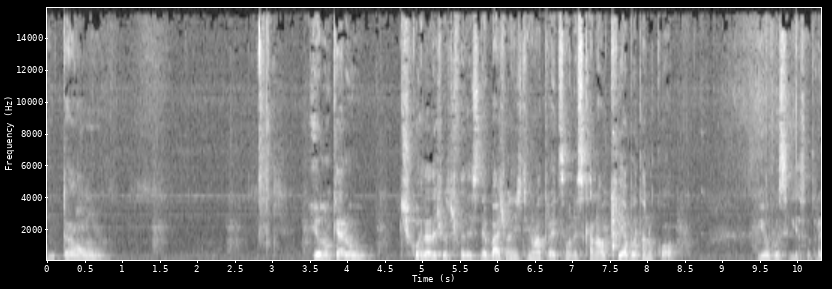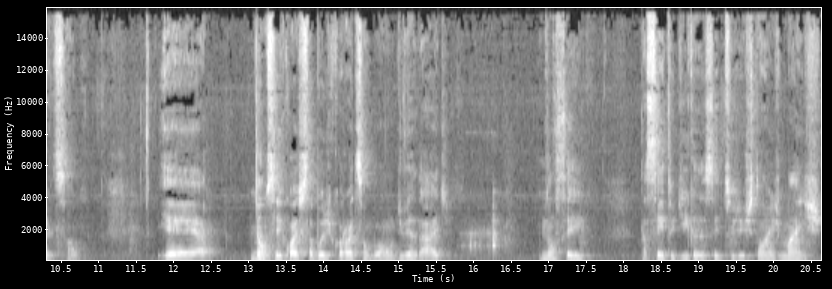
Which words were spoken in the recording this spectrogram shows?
Então, eu não quero discordar das pessoas fazer esse debate, mas a gente tem uma tradição nesse canal que é botar no copo. E eu vou seguir essa tradição. É, não sei quais sabores de corote são bons, de verdade. Não sei. Aceito dicas, aceito sugestões, mas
